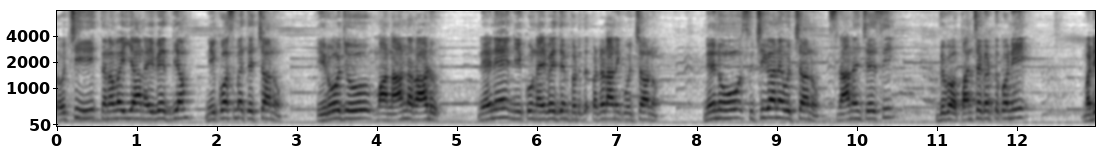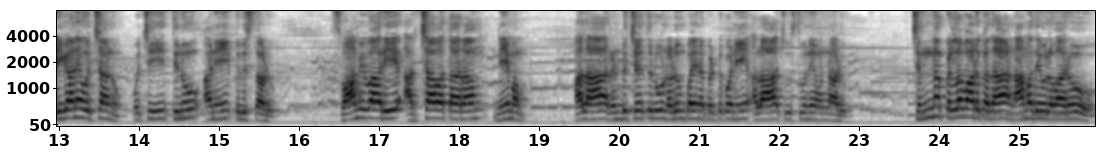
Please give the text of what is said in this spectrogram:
వచ్చి తినవయ్యా నైవేద్యం నీకోసమే తెచ్చాను. ఈరోజు మా నాన్న రాడు. నేనే నీకు నైవేద్యం పెడ- పెట్టడానికి వచ్చాను. నేను శుచిగానే వచ్చాను. స్నానం చేసి ఇదిగో పంచగట్టుకొని మడిగానే వచ్చాను. వచ్చి తిను అని పిలుస్తాడు. స్వామివారి అర్చావతారం నియమం అలా రెండు చేతులు నడుం పైన పెట్టుకొని అలా చూస్తూనే ఉన్నాడు. చిన్న పిల్లవాడు కదా నామదేవుల వారు.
